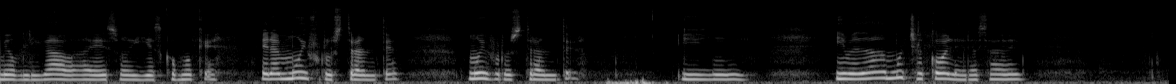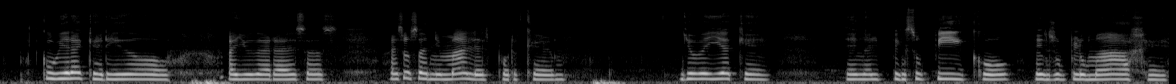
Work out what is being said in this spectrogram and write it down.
me obligaba a eso y es como que era muy frustrante, muy frustrante y, y me daba mucha cólera, ¿saben? Hubiera querido ayudar a esos, a esos animales porque yo veía que en, el, en su pico, en su plumaje,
